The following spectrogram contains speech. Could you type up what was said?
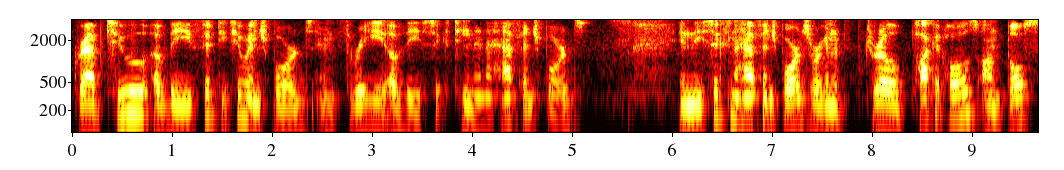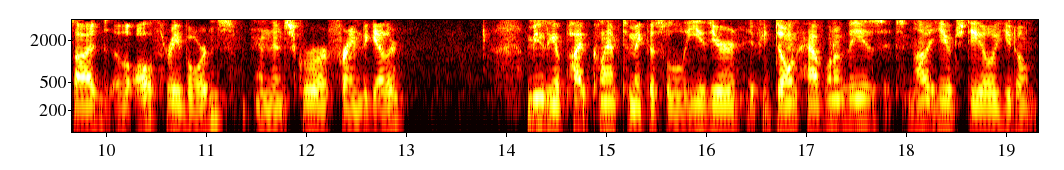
Grab two of the 52 inch boards and three of the 16 and a half inch boards. In the six and a half inch boards, we're going to drill pocket holes on both sides of all three boards and then screw our frame together. I'm using a pipe clamp to make this a little easier. If you don't have one of these, it's not a huge deal. You don't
